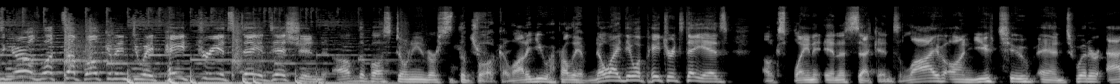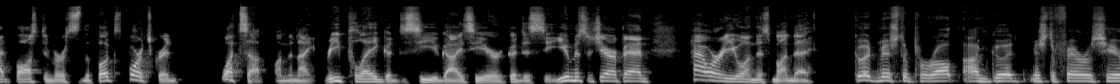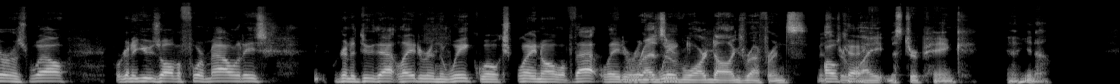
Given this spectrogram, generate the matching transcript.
Boys and girls. What's up? Welcome into a Patriots Day edition of the Bostonian versus the Book. A lot of you probably have no idea what Patriots Day is. I'll explain it in a second. Live on YouTube and Twitter at Boston versus the Book. Sports Grid. What's up on the night replay? Good to see you guys here. Good to see you, Mr. Sharapan. How are you on this Monday? Good, Mr. Perrault. I'm good. Mr. Ferris here as well. We're going to use all the formalities. We're going to do that later in the week. We'll explain all of that later in the week. Reservoir Dogs reference. Mr. Okay. White, Mr. Pink. Yeah, you know.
